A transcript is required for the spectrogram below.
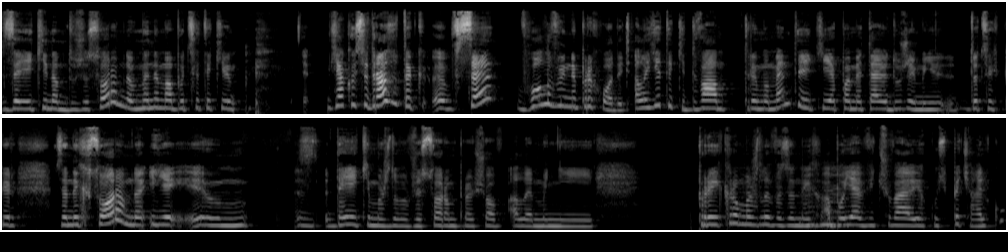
за які нам дуже соромно. В мене, мабуть, це такі. Якось одразу так е, все в голову не приходить. Але є такі два-три моменти, які я пам'ятаю дуже, і мені до цих пір за них соромно. І є, ем, деякі, можливо, вже сором пройшов, але мені прикро, можливо, за них. Mm-hmm. Або я відчуваю якусь печальку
